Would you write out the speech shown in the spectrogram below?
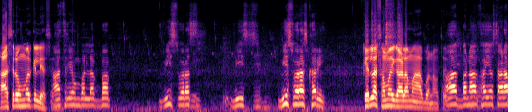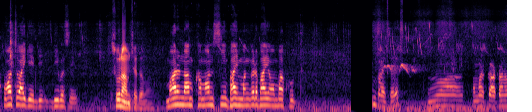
આશરે ઉંમર કેટલી હશે? આશરે ઉંમર લગભગ વીસ વર્ષ વીસ વીસ વર્ષ ખરી. કેટલા સમયગાળામાં આ બનાવ થયો? આ બનાવ થયો સાડા પાંચ વાગે દિવસે. શું નામ છે તમારું? મારું નામ ખમનસિંહભાઈ મંગળભાઈ અંબાખુટ. ભાઈ છે હું અમારા કાકાનો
